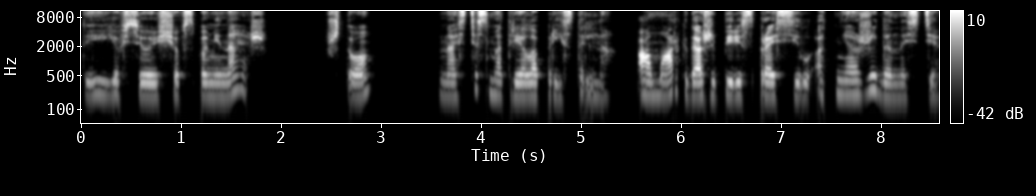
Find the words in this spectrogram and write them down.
«Ты ее все еще вспоминаешь?» «Что?» Настя смотрела пристально, а Марк даже переспросил от неожиданности.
